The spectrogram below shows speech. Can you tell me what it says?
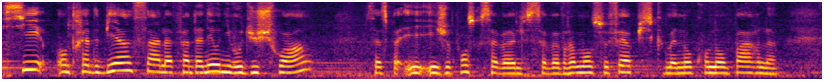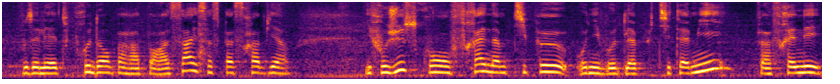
Si on traite bien ça à la fin de l'année au niveau du choix, ça se et, et je pense que ça va, ça va vraiment se faire puisque maintenant qu'on en parle, vous allez être prudent par rapport à ça et ça se passera bien. Il faut juste qu'on freine un petit peu au niveau de la petite amie, enfin freiner.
